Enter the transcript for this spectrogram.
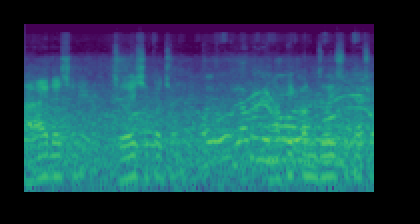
લાય દર્શન જોઈ શકો છો ટ્રાફિક પણ જોઈ શકો છો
